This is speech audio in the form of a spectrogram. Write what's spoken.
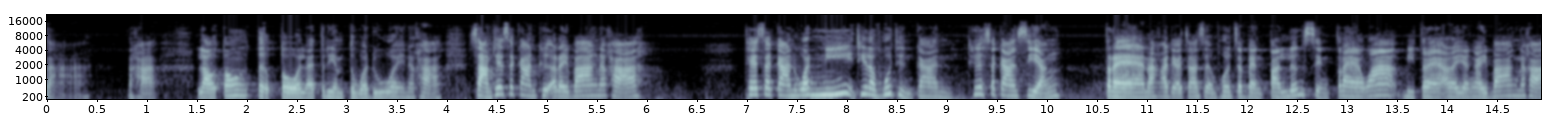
ษานะคะเราต้องเติบโตและเตรียมตัวด้วยนะคะสามเทศกาลคืออะไรบ้างนะคะ เทศกาลวันนี้ที่เราพูดถึงกัน เทศกาลเสียง ตรนะคะ เดี๋ยวอาจารย์เสริมพลจะแบ่งปันเรื่องเสียงแตรว่ามีแตรอะไรยังไงบ้างนะคะ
